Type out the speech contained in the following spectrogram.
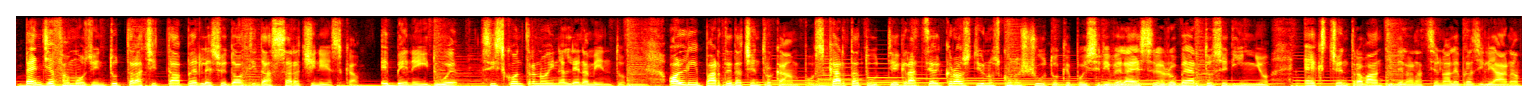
Benji è famoso in tutta la città per le sue doti da saracinesca. Ebbene, i due si scontrano in allenamento. Holly parte da centrocampo, scarta tutti e grazie al cross di uno sconosciuto che poi si rivela essere Roberto Sedigno, ex centravanti della nazionale brasiliana,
